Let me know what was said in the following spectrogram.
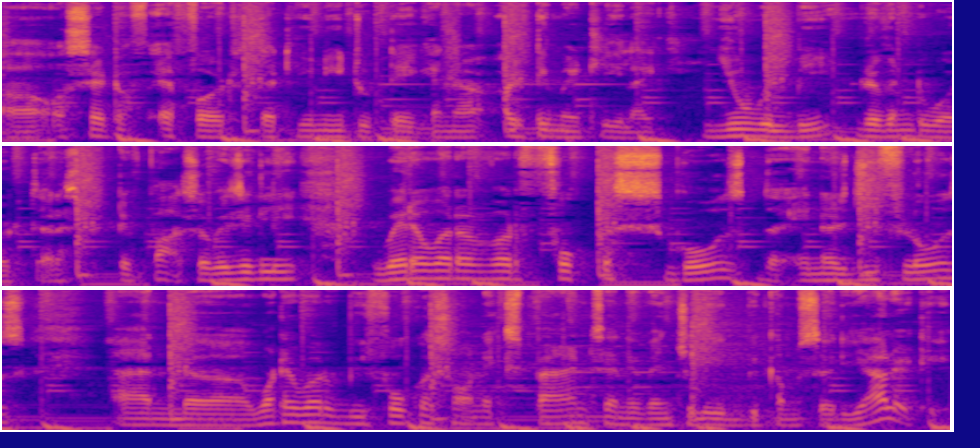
uh, set of efforts that you need to take and uh, ultimately like you will be driven towards the respective path. So basically wherever our focus goes the energy flows and uh, whatever we focus on expands and eventually it becomes a reality.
